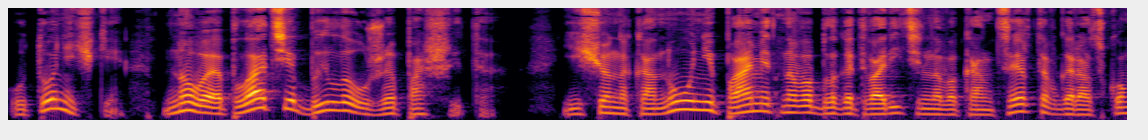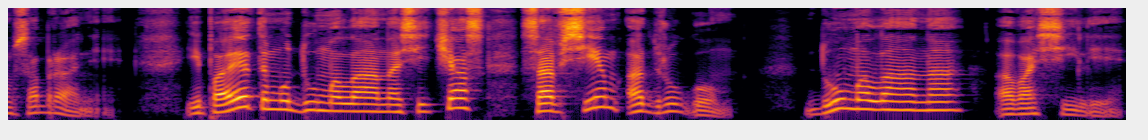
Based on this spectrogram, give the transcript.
У Тонечки новое платье было уже пошито. Еще накануне памятного благотворительного концерта в городском собрании. И поэтому думала она сейчас совсем о другом. Думала она о Василии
